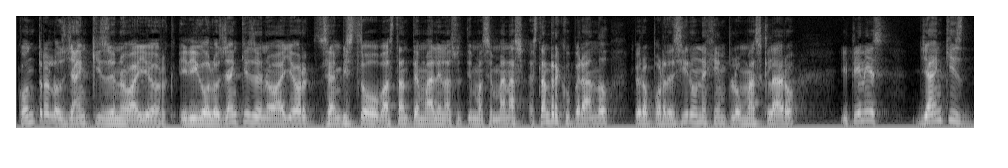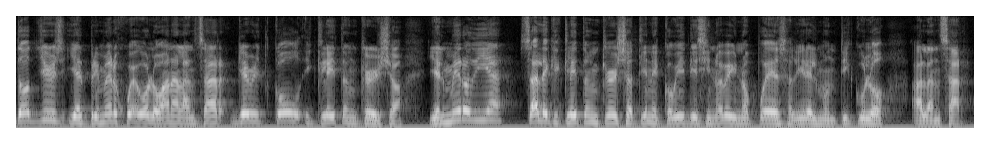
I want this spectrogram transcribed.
contra los Yankees de Nueva York. Y digo, los Yankees de Nueva York se han visto bastante mal en las últimas semanas, están recuperando, pero por decir un ejemplo más claro, y tienes Yankees Dodgers y el primer juego lo van a lanzar Garrett Cole y Clayton Kershaw. Y el mero día sale que Clayton Kershaw tiene COVID-19 y no puede salir el montículo a lanzar.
